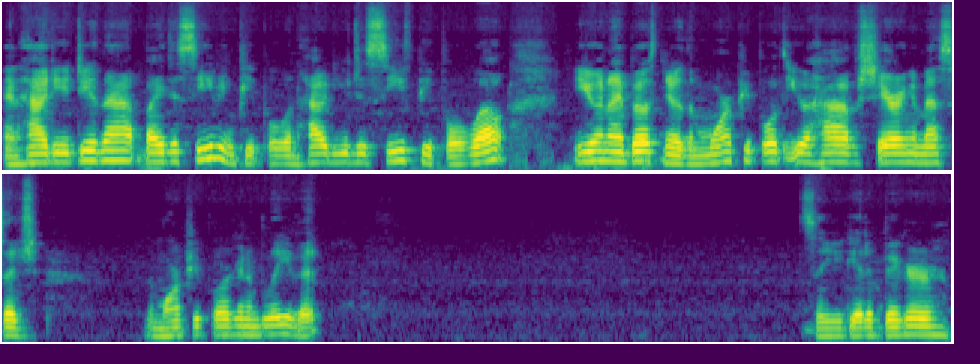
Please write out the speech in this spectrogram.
And how do you do that? By deceiving people. And how do you deceive people? Well, you and I both know the more people that you have sharing a message, the more people are going to believe it. So you get a bigger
